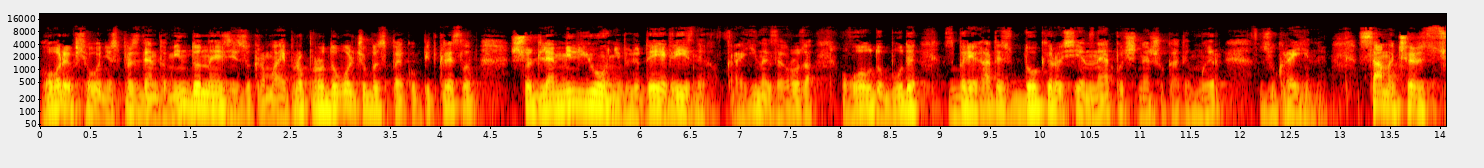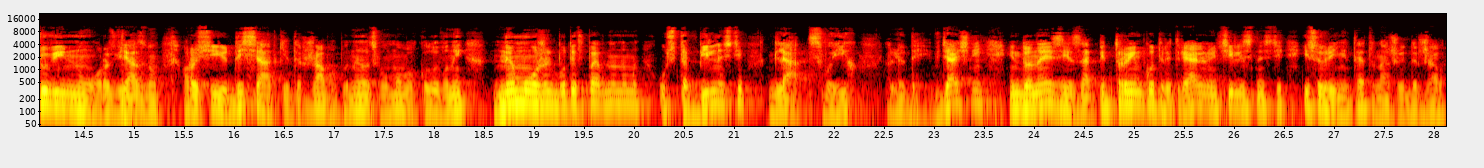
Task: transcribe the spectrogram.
Говорив сьогодні з президентом Індонезії, зокрема і про продовольчу безпеку. Підкреслив, що для мільйонів людей в різних країнах загроза голоду буде зберігатись, доки Росія не почне шукати мир з Україною. Саме через цю війну, розв'язану Росією, десятки держав опинились в умовах, коли вони не можуть бути впевненими у стабільності для своїх людей. Вдячні Індонезії за підтримку територіальної цілісності і суверенітету нашої держави,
